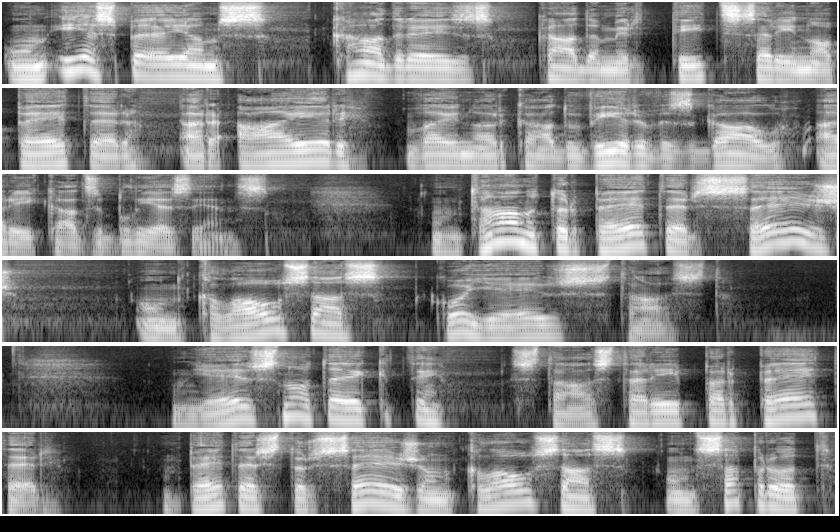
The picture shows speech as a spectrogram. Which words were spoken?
un iespējams, kādreiz kādam ir ticis arī no Pētera ar airi vai no ar kādu virves galu arī kāds blieziens. Un tā nu tur Pēters sēž un klausās, ko Jēzus stāsta. Un Jēzus noteikti stāsta arī par Pēteri. Un Pēters tur sēž un klausās un saprot,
